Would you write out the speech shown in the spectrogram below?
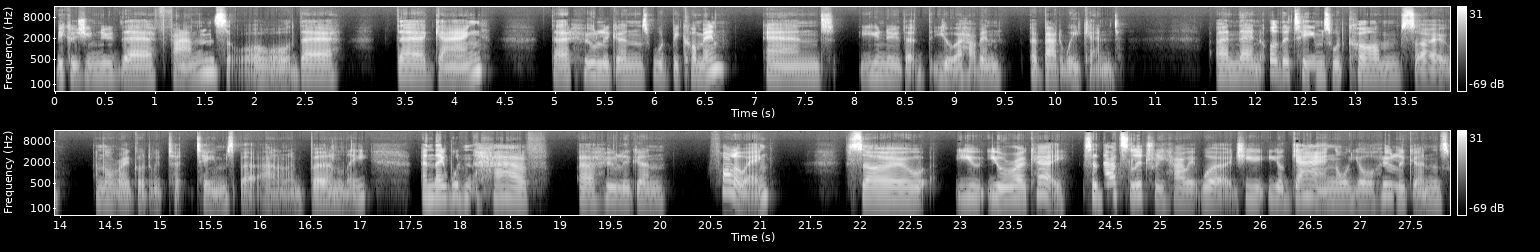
because you knew their fans or their their gang, their hooligans would be coming, and you knew that you were having a bad weekend. And then other teams would come. So I'm not very good with t- teams, but I don't know, Burnley, and they wouldn't have a hooligan following. So you you were okay. So that's literally how it worked. You your gang or your hooligans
